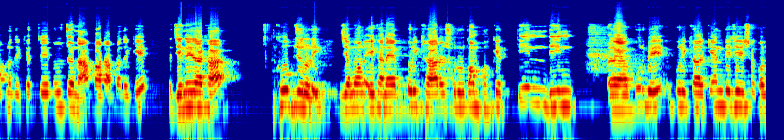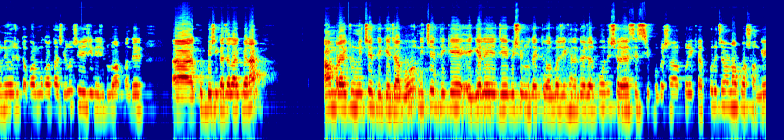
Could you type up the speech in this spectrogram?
আপনাদের ক্ষেত্রে প্রযোজ্য না বাট আপনাদেরকে জেনে রাখা খুব জরুরি। যেমন এখানে পরীক্ষার শুরুর কমপক্ষে তিন দিন পূর্বে পরীক্ষার কেন্দ্রে যে সকল নিয়োজিত কর্মকর্তা ছিল, সেই জিনিসগুলো আপনাদের খুব বেশি কাজে লাগবে না। আমরা একটু নিচের দিকে যাব। নিচের দিকে গেলে যে বিষয়গুলো দেখতে পারব, যেখানে দুই হাজার পঁচিশ সালে এসএসসি ভোকেশনাল পরীক্ষা পরিচালনা প্রসঙ্গে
